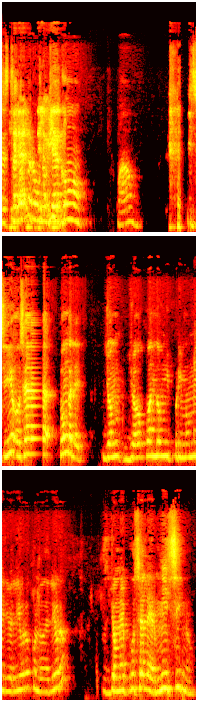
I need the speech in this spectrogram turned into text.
veces sale, pero uno queda ¿no? como, wow. Y sí, o sea, póngale, yo, yo cuando mi primo me dio el libro, con lo del libro, pues yo me puse a leer mi signo.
